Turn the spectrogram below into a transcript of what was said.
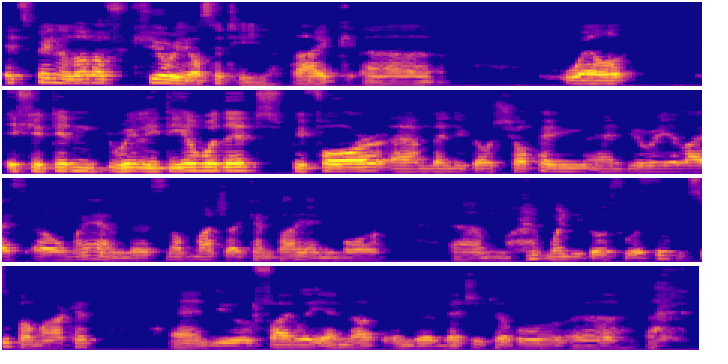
it's been a lot of curiosity. Like, uh, well, if you didn't really deal with it before, um, then you go shopping and you realize, oh man, there's not much I can buy anymore. Um, when you go through a supermarket and you finally end up in the vegetable uh,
